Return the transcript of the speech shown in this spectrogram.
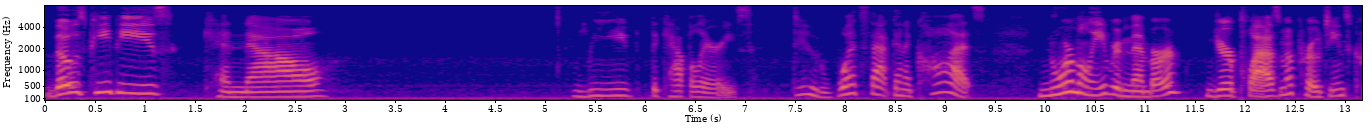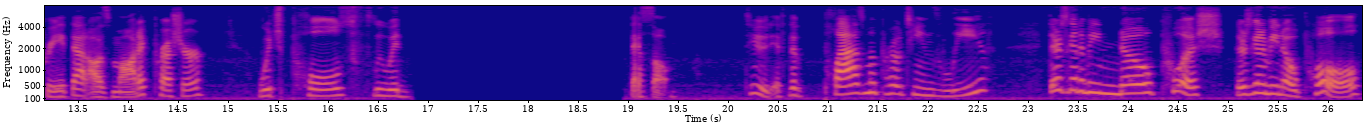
Those PPs can now leave the capillaries. Dude, what's that going to cause? Normally, remember, your plasma proteins create that osmotic pressure, which pulls fluid vessel. Dude, if the plasma proteins leave, there's going to be no push, there's going to be no pull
